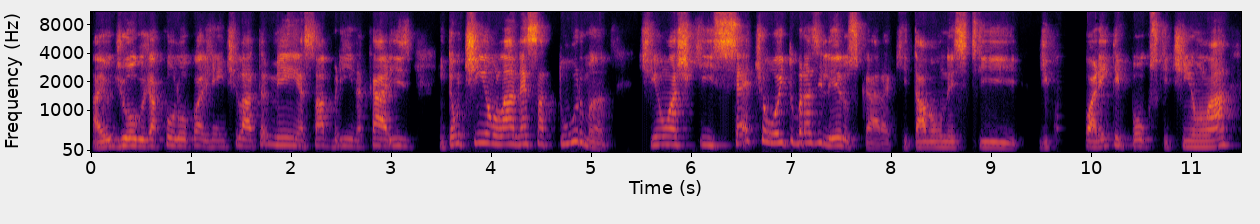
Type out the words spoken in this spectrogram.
Aí o Diogo já colou com a gente lá também, a Sabrina, a Carize. Então tinham lá nessa turma, tinham acho que sete ou oito brasileiros, cara, que estavam nesse de 40 e poucos que tinham lá,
